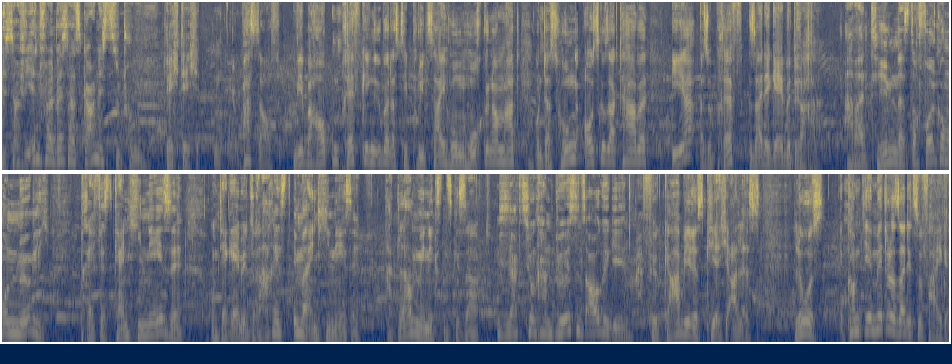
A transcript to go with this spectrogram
Ist auf jeden Fall besser, als gar nichts zu tun. Richtig. Passt auf. Wir behaupten Preff gegenüber, dass die Polizei Hung hochgenommen hat und dass Hung ausgesagt habe, er, also Preff, sei der gelbe Drache. Aber Tim, das ist doch vollkommen unmöglich. Preff ist kein Chinese. Und der gelbe Drache ist immer ein Chinese. Hat Lam wenigstens gesagt. Diese Aktion kann böse ins Auge gehen. Für Gabi riskiere ich alles. Los, kommt ihr mit oder seid ihr zu feige?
